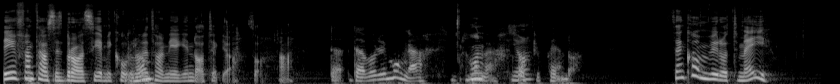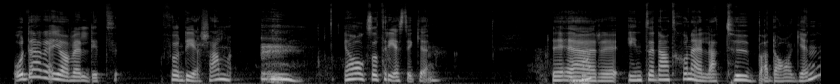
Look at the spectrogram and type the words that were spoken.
Det är ju fantastiskt bra att semikolonet har en egen dag tycker jag. Så, ja. Där, där var det många, många ja. saker på en dag. Sen kommer vi då till mig. Och där är jag väldigt fundersam. Jag har också tre stycken. Det är internationella tubadagen.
